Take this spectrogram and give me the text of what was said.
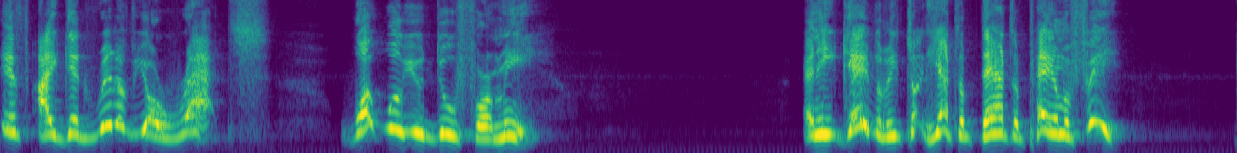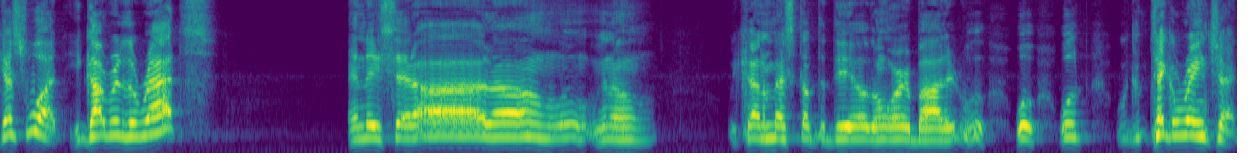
If I get rid of your rats, what will you do for me? And he gave them, he, he had to, they had to pay him a fee. Guess what? He got rid of the rats, and they said, Oh, no, you know, we kind of messed up the deal. Don't worry about it. We'll, we'll, we'll, we'll take a rain check.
